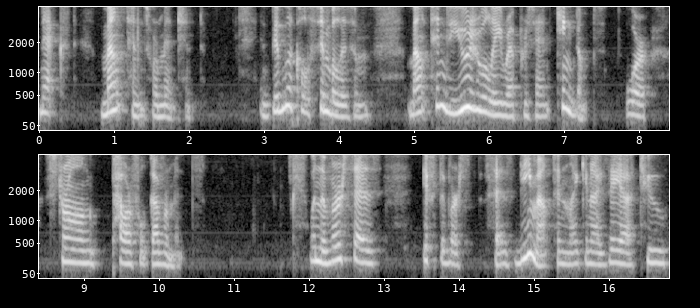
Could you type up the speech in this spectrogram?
Next, mountains were mentioned. In biblical symbolism, mountains usually represent kingdoms or strong, powerful governments. When the verse says, if the verse says the mountain, like in Isaiah 2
